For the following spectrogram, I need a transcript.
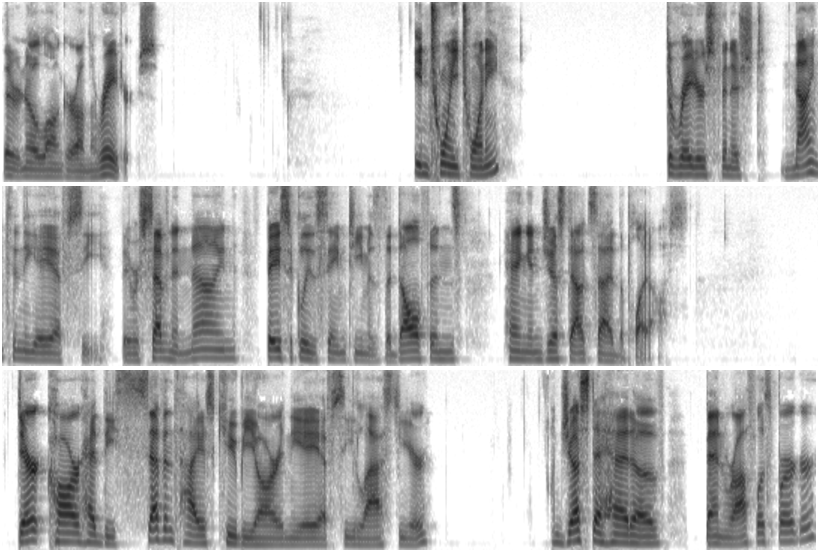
that are no longer on the Raiders. In 2020, the Raiders finished ninth in the AFC. They were seven and nine, basically the same team as the Dolphins, hanging just outside the playoffs. Derek Carr had the seventh highest QBR in the AFC last year, just ahead of Ben Roethlisberger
